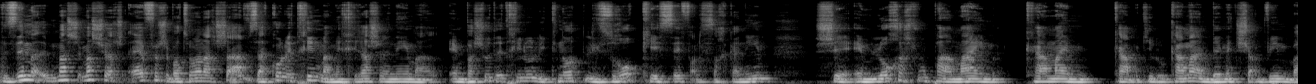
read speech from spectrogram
זה מה- מה ש... מה ש... איפה שברצלונה עכשיו, זה הכל התחיל מהמכירה של ניימר. הם פשוט התחילו לקנות, לזרוק כסף על שחקנים שהם לא חשבו פעמיים כמה הם, כמה, כאילו, כמה הם באמת שווים ב...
